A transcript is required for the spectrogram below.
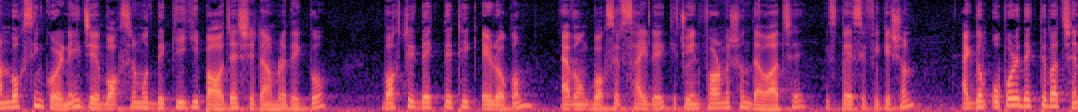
আনবক্সিং করে নিই, যে বক্সের মধ্যে কি কি পাওয়া যায় সেটা আমরা দেখব। বক্সটি দেখতে ঠিক এইরকম, এবং বক্সের সাইডে কিছু ইনফরমেশন দেওয়া আছে স্পেসিফিকেশন একদম উপরে দেখতে পাচ্ছেন,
